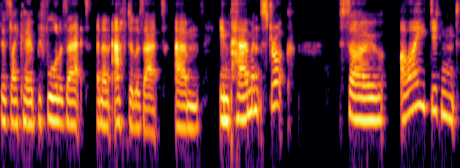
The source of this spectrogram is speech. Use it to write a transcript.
there's like a before Lisette and an after Lisette. Um, impairment struck. So I didn't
